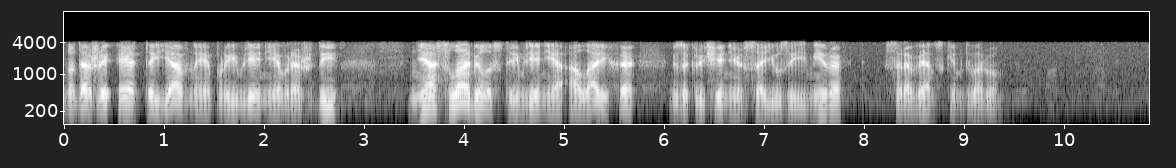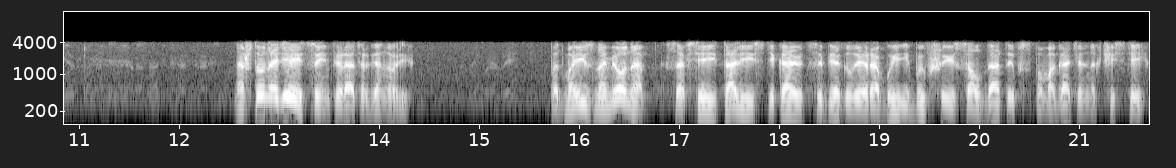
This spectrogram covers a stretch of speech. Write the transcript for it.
Но даже это явное проявление вражды не ослабило стремление Алариха к заключению союза и мира с Равенским двором. На что надеется император Ганорий? Под мои знамена со всей Италии стекаются беглые рабы и бывшие солдаты вспомогательных частей.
